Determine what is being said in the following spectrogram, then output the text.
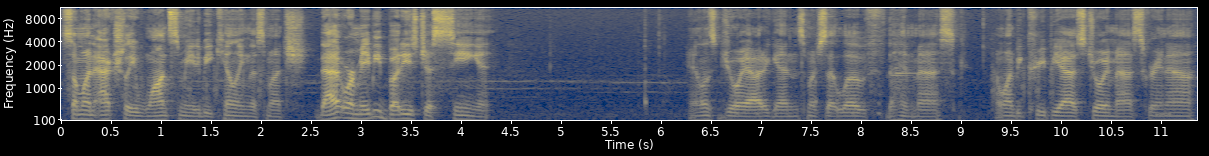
Someone actually wants me to be killing this much. That, or maybe Buddy's just seeing it. And let's Joy out again, as much as I love the hint mask. I want to be creepy ass Joy mask right now.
